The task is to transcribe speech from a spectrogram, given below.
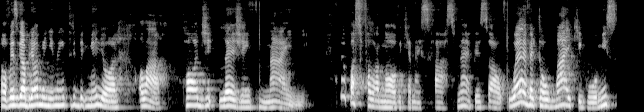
Talvez Gabriel Menino entre melhor. Olha lá, Rod Legend 9. Eu posso falar nove, que é mais fácil, né, pessoal? O Everton, Mike Gomes,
